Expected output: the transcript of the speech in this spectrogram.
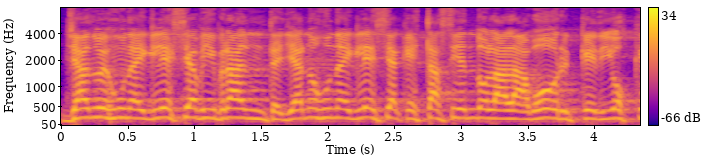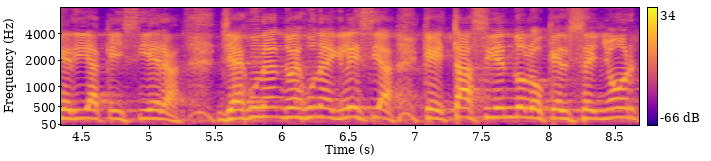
Ya no es una iglesia vibrante, ya no es una iglesia que está haciendo la labor que Dios quería que hiciera. Ya es una, no es una iglesia que está haciendo lo que el Señor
